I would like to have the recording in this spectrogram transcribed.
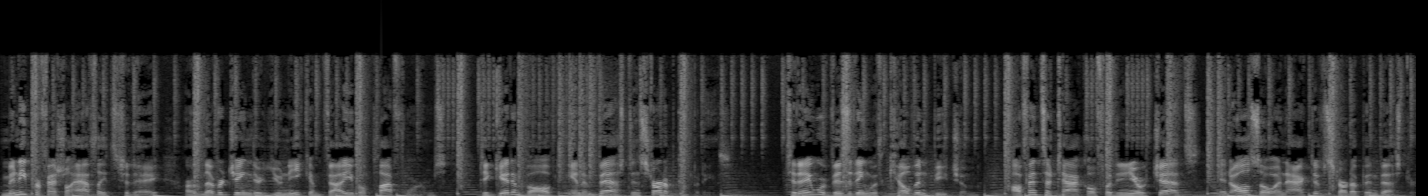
Many professional athletes today are leveraging their unique and valuable platforms to get involved and invest in startup companies. Today we're visiting with Kelvin Beachum, offensive tackle for the New York Jets and also an active startup investor.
